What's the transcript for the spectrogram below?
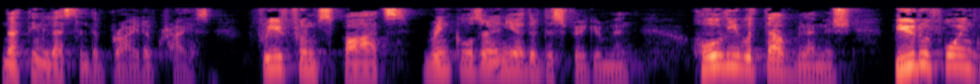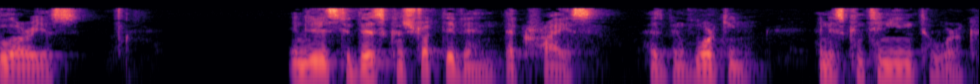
nothing less than the bride of Christ, free from spots, wrinkles, or any other disfigurement, holy without blemish, beautiful and glorious. And it is to this constructive end that Christ has been working and is continuing to work.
